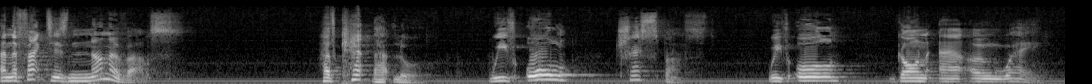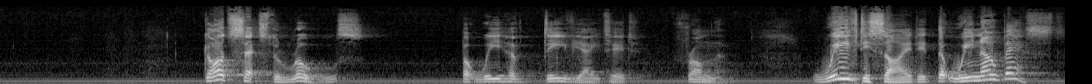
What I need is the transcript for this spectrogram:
And the fact is, none of us have kept that law. We've all trespassed. We've all gone our own way. God sets the rules but we have deviated from them. We've decided that we know best.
